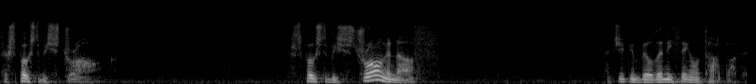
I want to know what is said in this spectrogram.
they're supposed to be strong. They're supposed to be strong enough that you can build anything on top of it.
